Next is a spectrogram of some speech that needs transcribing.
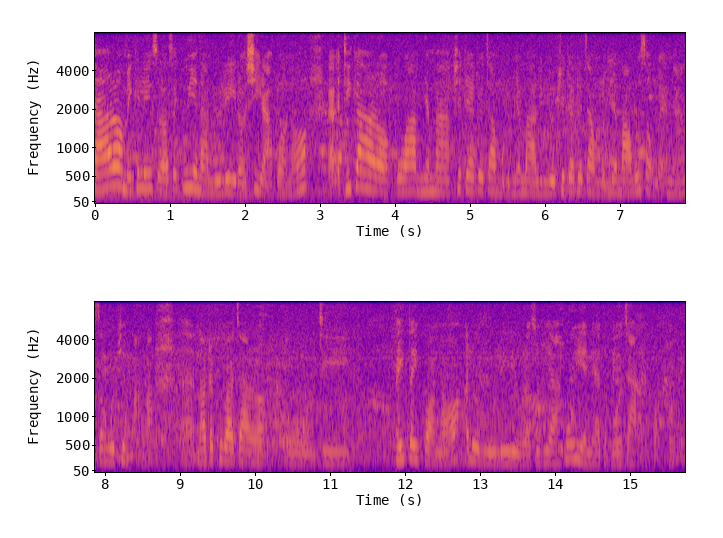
အော်ဒါကတော့မိန်းကလေးဆိုတော့စိတ်ကူးရင်တာမျိုးလေးတွေတော့ရှိတာပေါ့နော်။အဲအဓိကကတော့ကိုကမြန်မာဖြစ်တဲ့အတွက်ကြောင့်မလို့မြန်မာလူမျိုးဖြစ်တဲ့အတွက်ကြောင့်မလို့မြန်မာဝတ်စုံပဲအများဆုံးဝတ်ဖြစ်မှာပါ။အဲနောက်တစ်ခုကကြတော့ဟိုဒီဘိတ်သိက်ပေါ့နော်။အဲ့လိုမျိုးလေးတွေကိုတော့ဆိုပြဟိုးရင်တဲ့သဘောကြတယ်ပေါ့ဟုတ်ကဲ့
